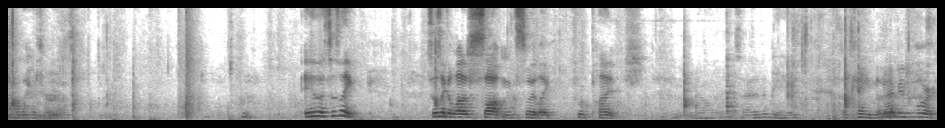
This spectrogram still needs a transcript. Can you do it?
Wow, that hurts my nose. Ew, it smells like it smells like a lot of salt mixed with like fruit punch. No, it's out of the bed. Okay, grab your fork.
